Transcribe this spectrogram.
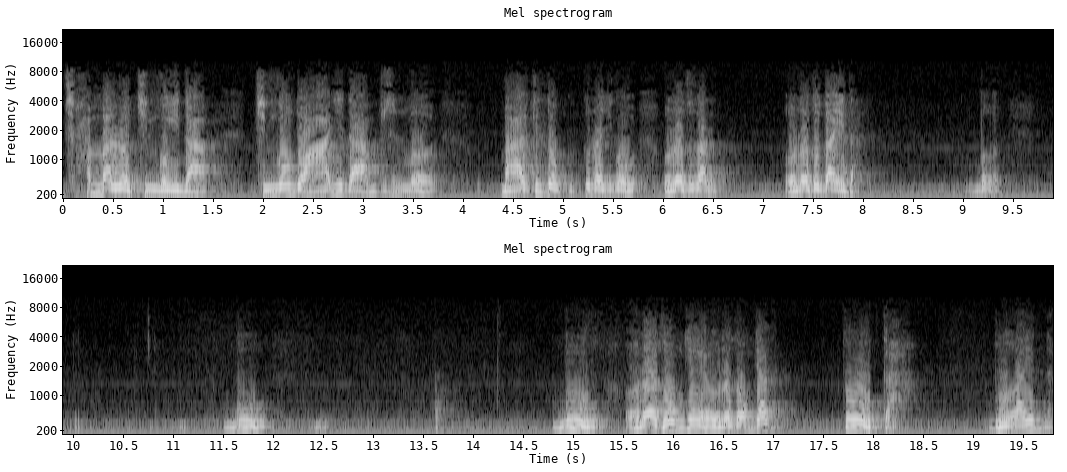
참말로 진공이다. 진공도 아니다. 무슨 뭐, 말길도 끊어지고, 언어도단, 언어도단이다. 뭐, 무, 무, 어느 동작에 어느 동작도 없다. 뭐가 있나?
